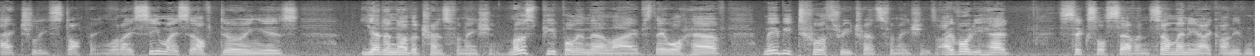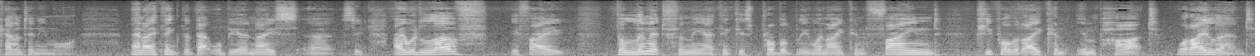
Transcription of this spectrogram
actually stopping. What I see myself doing is yet another transformation. Most people in their lives, they will have maybe two or three transformations. I've already had six or seven, so many I can't even count anymore. And I think that that will be a nice uh, stage. I would love if I, the limit for me, I think, is probably when I can find people that I can impart what I learned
